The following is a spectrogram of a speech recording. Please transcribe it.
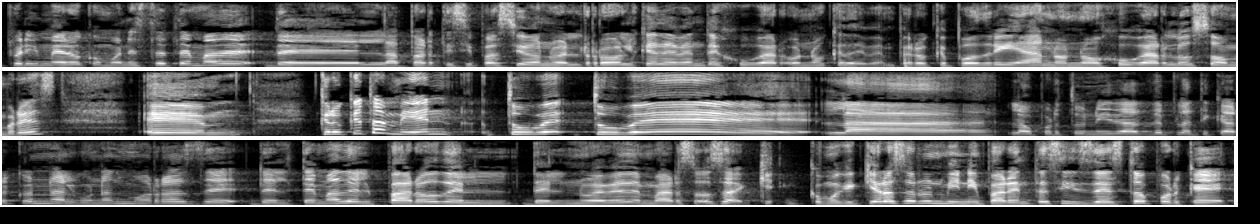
primero como en este tema de, la participación o el rol que deben de jugar, o no que deben, pero que podrían o no jugar los hombres. Em, creo que también tuve, tuve la, oportunidad de platicar con algunas morras del tema del paro del, del 9 de marzo. O sea, como que quiero hacer un mini paréntesis de esto porque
